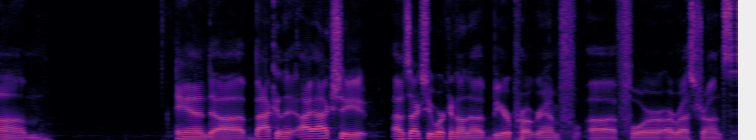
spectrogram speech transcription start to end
Um, and uh, back in the, I actually, I was actually working on a beer program f- uh, for our restaurants,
